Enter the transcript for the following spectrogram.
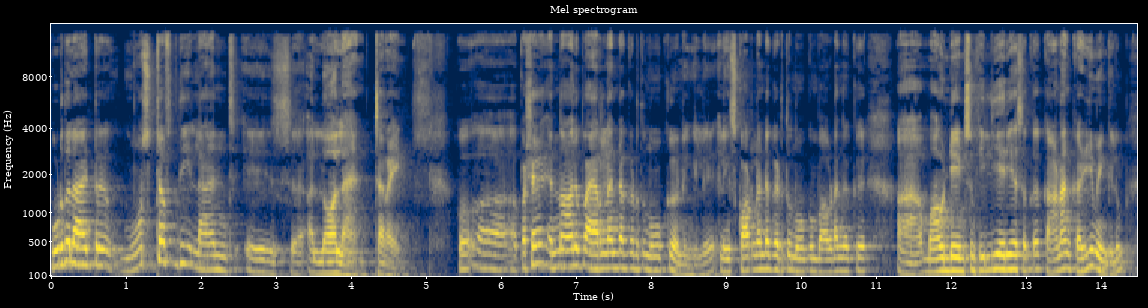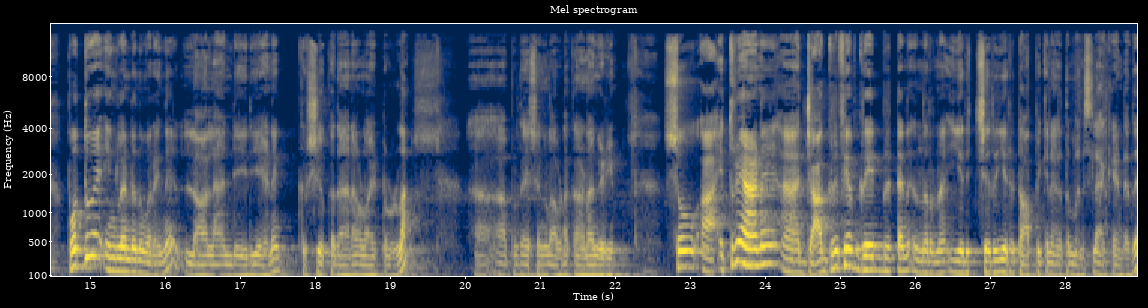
കൂടുതലായിട്ട് most of the land is a low land terrain പക്ഷേ എന്നാലും ഇപ്പോൾ അയർലൻഡൊക്കെ എടുത്ത് നോക്കുകയാണെങ്കിൽ അല്ലെങ്കിൽ സ്കോട്ട്ലൻഡൊക്കെ എടുത്ത് നോക്കുമ്പോൾ അവിടെ നിങ്ങൾക്ക് മൗണ്ടെയിൻസും ഹില്ലി ഏരിയസൊക്കെ കാണാൻ കഴിയുമെങ്കിലും പൊതുവെ ഇംഗ്ലണ്ട് എന്ന് പറയുന്നത് ലോ ലാൻഡ് ഏരിയയാണ്. കൃഷിയൊക്കെ ധാരാളമായിട്ടുള്ള പ്രദേശങ്ങൾ അവിടെ കാണാൻ കഴിയും. സോ ഇത്രയാണ് ജോഗ്രഫി ഓഫ് ഗ്രേറ്റ് ബ്രിട്ടൻ എന്ന് പറഞ്ഞ ഈ ഒരു ചെറിയൊരു ടോപ്പിക്കിനകത്ത് മനസ്സിലാക്കേണ്ടത്.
